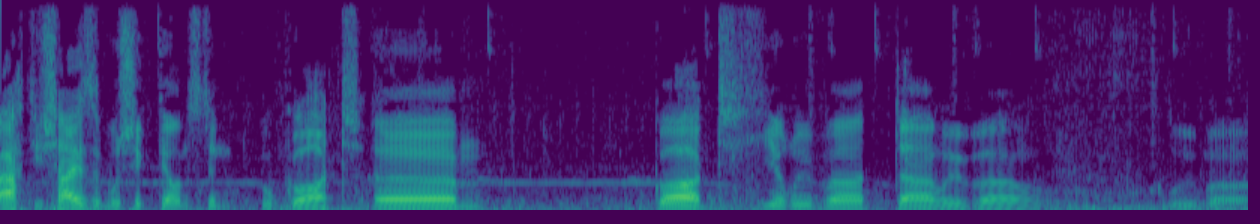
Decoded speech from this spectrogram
Ach, die Scheiße. Wo schickt der uns denn? Oh Gott. Ähm. Oh Gott. Hier rüber, darüber. Rüber.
